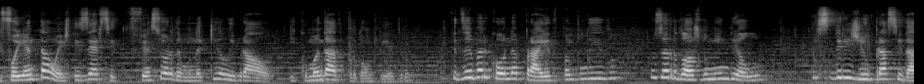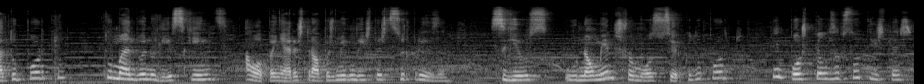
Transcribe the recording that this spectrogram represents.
foi então este exército defensor da monarquia liberal e comandado por Dom Pedro que desembarcou na praia de Pampolido, nos arredores do Mindelo, e se dirigiu para a cidade do Porto, tomando-a no dia seguinte ao apanhar as tropas miguelistas de surpresa. Seguiu-se o não menos famoso Cerco do Porto, imposto pelos absolutistas,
